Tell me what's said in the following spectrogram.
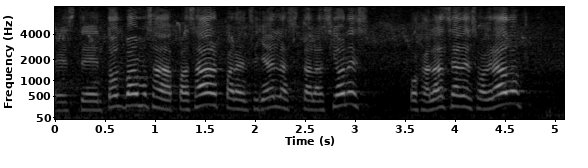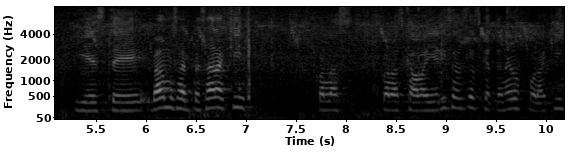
Este, entonces vamos a pasar para enseñar las instalaciones, ojalá sea de su agrado y este, vamos a empezar aquí con las, con las caballerizas estas que tenemos por aquí.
